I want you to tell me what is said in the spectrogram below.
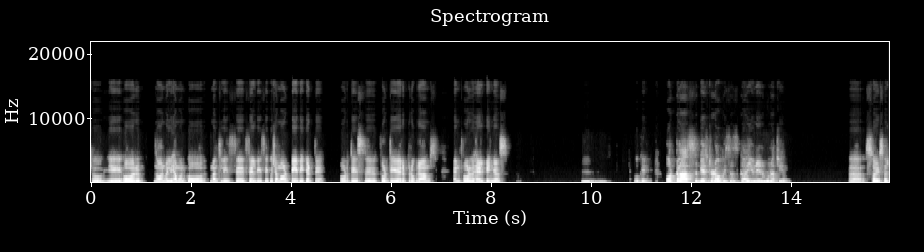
तो ये और नॉर्मली हम उनको मंथली सैलरी से कुछ अमाउंट पे भी करते हैं for this for their programs and for helping us okay और क्लास गेस्टेड ऑफिसर्स का यूनियन होना चाहिए? सॉरी सर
